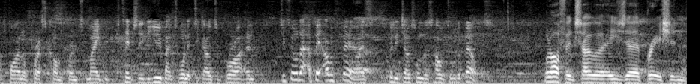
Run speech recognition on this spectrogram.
a final press conference. Maybe potentially the Eubanks want it to go to Brighton. Do you feel that a bit unfair as Billy Joe Saunders holds all the belts? Well, I think so. Uh, he's a British and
